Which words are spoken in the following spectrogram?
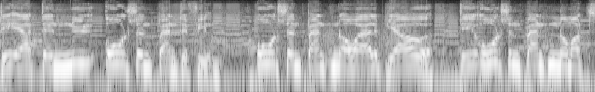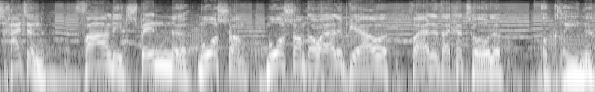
det er den nye Olsen-bandefilm. Olsen-banden over alle bjerge. Det er Olsen-banden nummer 13. Farligt, spændende, morsomt. Morsomt over alle bjerge, for alle, der kan tåle og grine.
